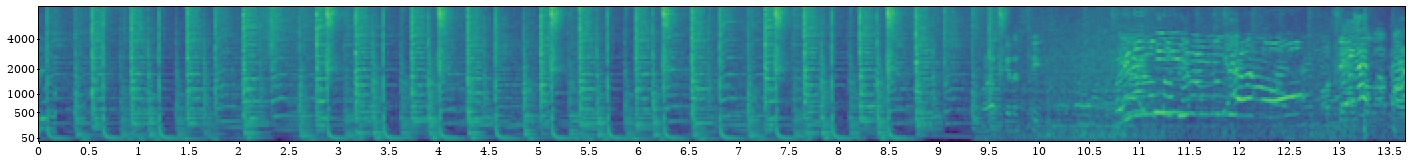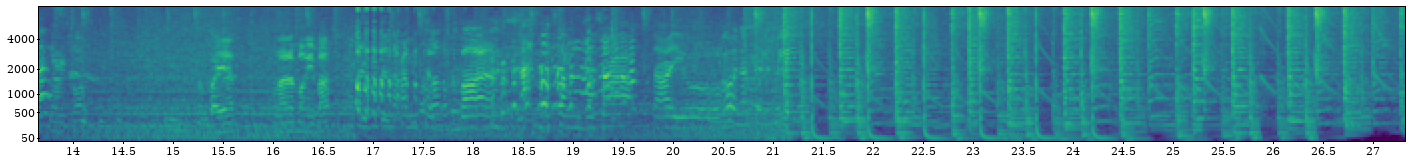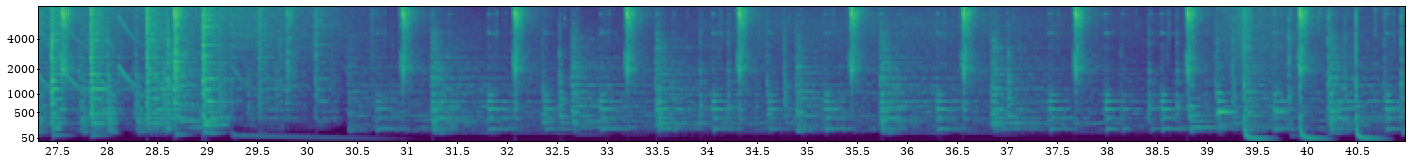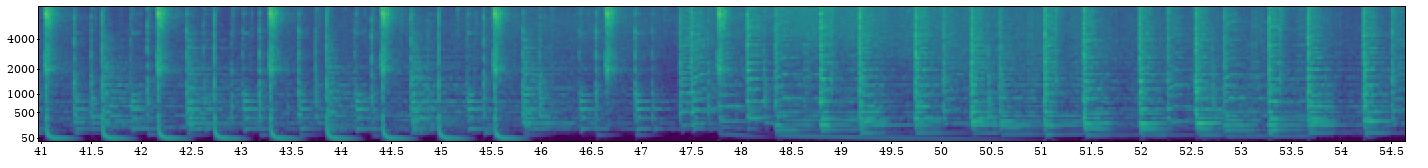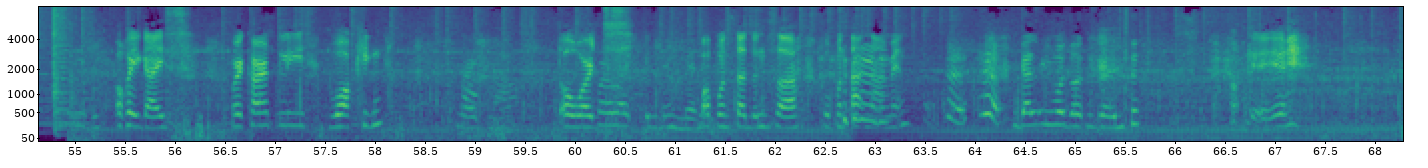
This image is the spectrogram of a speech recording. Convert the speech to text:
What I'm gonna see. Ayun, tabihan mo si ano. O si ano mga partner ko. Yan? Wala na bang iba? Dito na kami sa bar. Basang-basa tayo. Oh, nasa Okay guys, we're currently walking Right now. towards For like 15 minutes. papunta dun sa pupuntahan namin. Galing mo doon, Fred. Okay.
